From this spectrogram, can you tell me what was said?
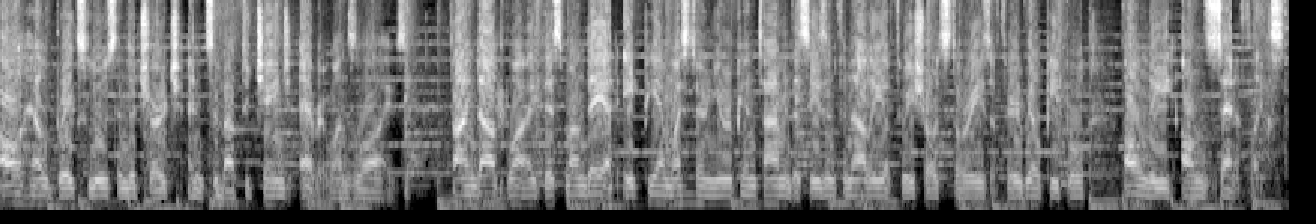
all hell breaks loose in the church and it's about to change everyone's lives. Find out why this Monday at 8 p.m. Western European Time in the season finale of Three Short Stories of Three Real People only on Xenoflix.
